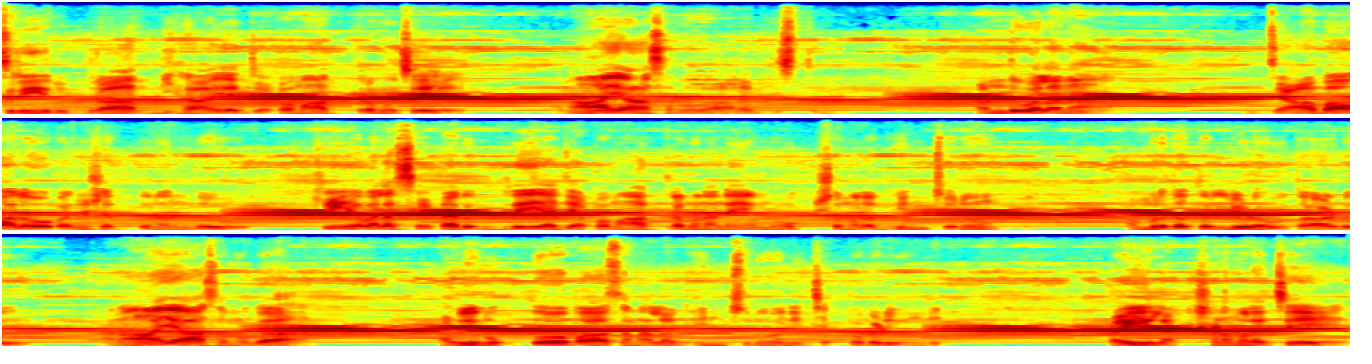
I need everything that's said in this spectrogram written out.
శ్రీ రుద్రాధ్యాయ జపమాత్రముచే అనాయాసముగా లభిస్తుంది. అందువలన జాబాలోపనిషత్తునందు కేవల శతరుద్రియ జపమాత్రముననే మోక్షము లభించును అమృతతుల్యుడవుతాడు అనాయాసముగా అవిముక్తోపాసన లభించును అని చెప్పబడి ఉంది. పై లక్షణములచే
